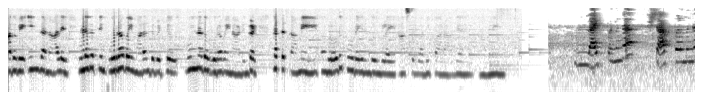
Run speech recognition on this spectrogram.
ஆகவே இந்த நாளில் உலகத்தின் உறவை மறந்துவிட்டு உன்னத உறவை நாடுங்கள். கத்தத்தாமே உங்களோடு கூட இருந்து உங்களை ஆசிர்வதிப்பாராக. ஆமே லைக் பண்ணுங்க ஷேர் பண்ணுங்க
